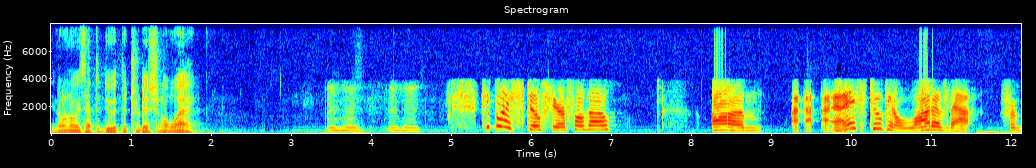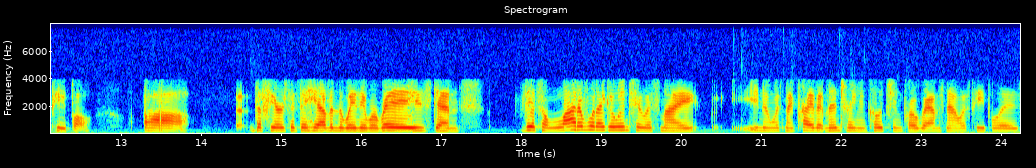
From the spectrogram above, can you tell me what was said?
You don't always have to do it the traditional way. Mhm. Mhm. People are still fearful, though. Um, I, I, still get a lot of that from people. Uh, the fears that they have and the way they were raised, and that's a lot of what I go into with my, you know, with my private mentoring and coaching programs now with people is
